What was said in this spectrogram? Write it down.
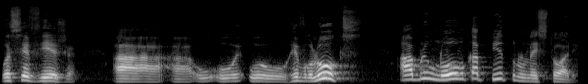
Você veja, a, a, o, o, o Revolux abre um novo capítulo na história.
